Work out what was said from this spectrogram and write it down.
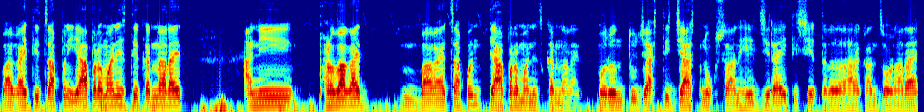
बागायतीचा पण याप्रमाणेच ते करणार आहेत. आणि फळबागायत बागायचा पण त्याप्रमाणेच करणार आहेत. परंतु जास्तीत जास्त नुकसान हे जिरायती क्षेत्रधारकांचं होणार आहे.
